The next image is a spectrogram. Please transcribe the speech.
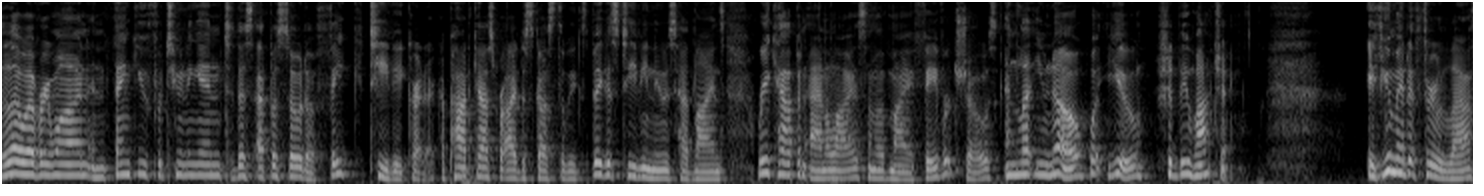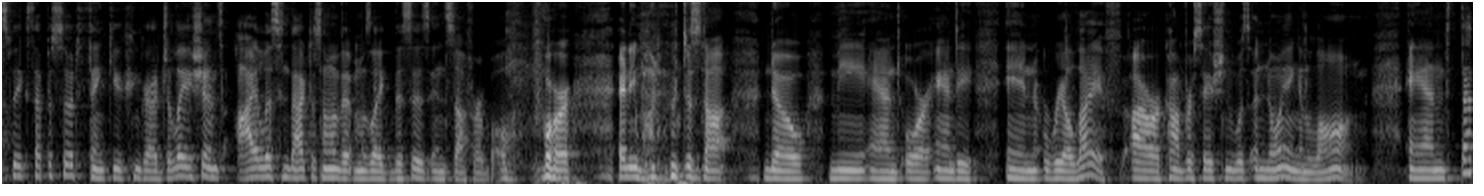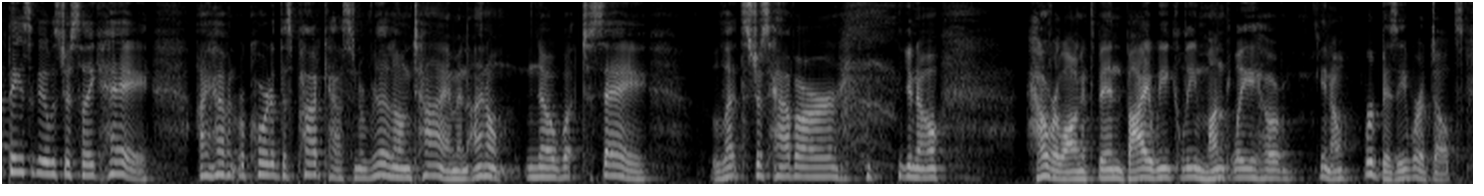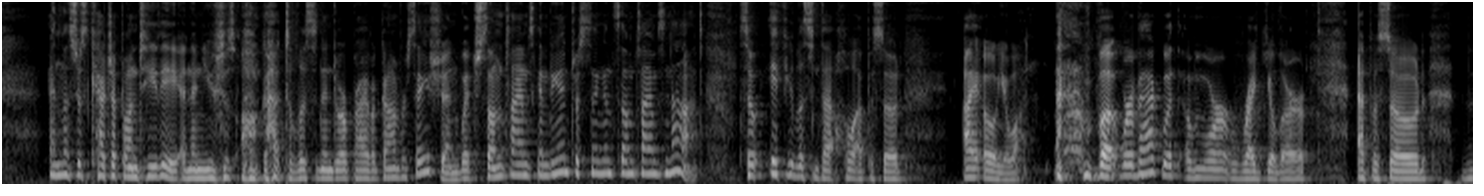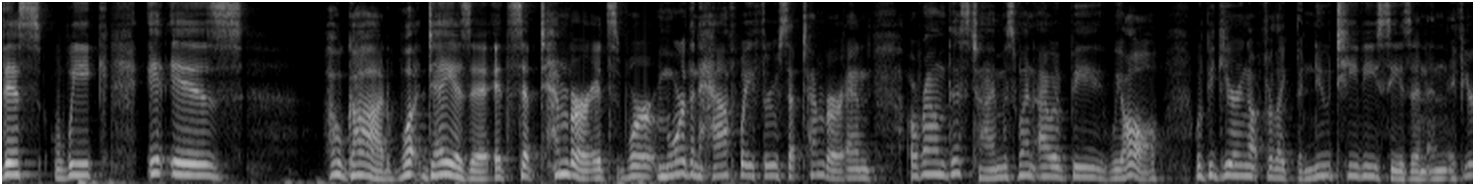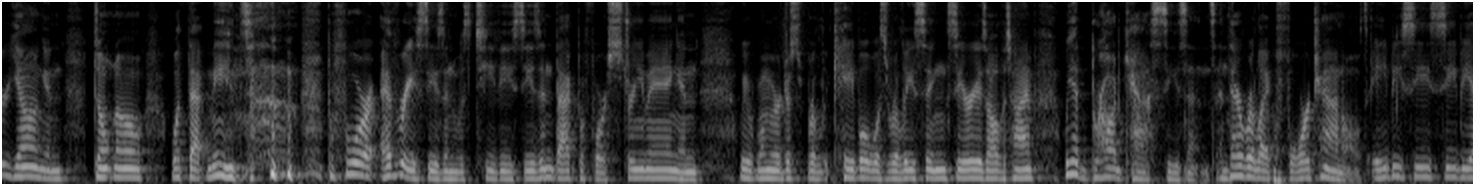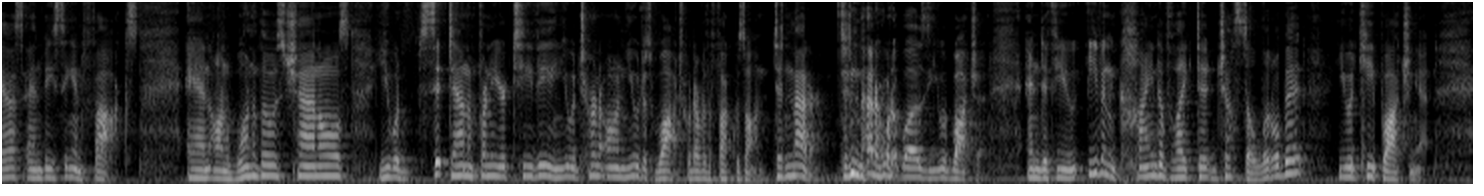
Hello, everyone, and thank you for tuning in to this episode of Fake TV Critic, a podcast where I discuss the week's biggest TV news headlines, recap and analyze some of my favorite shows, and let you know what you should be watching. If you made it through last week's episode, thank you, congratulations. I listened back to some of it and was like, this is insufferable for anyone who does not know me and or Andy in real life. Our conversation was annoying and long. And that basically was just like, hey, I haven't recorded this podcast in a really long time and I don't know what to say. Let's just have our, you know, however long it's been, bi weekly, monthly, or you know, we're busy, we're adults. And let's just catch up on TV. And then you just all got to listen into our private conversation, which sometimes can be interesting and sometimes not. So if you listen to that whole episode, I owe you one. but we're back with a more regular episode this week. It is oh god what day is it it's september it's we're more than halfway through september and around this time is when i would be we all would be gearing up for like the new tv season and if you're young and don't know what that means before every season was tv season back before streaming and we when we were just re- cable was releasing series all the time we had broadcast seasons and there were like four channels abc cbs nbc and fox and on one of those channels you would sit down in front of your TV and you would turn it on, you would just watch whatever the fuck was on. Didn't matter. Didn't matter what it was, you would watch it. And if you even kind of liked it just a little bit, you would keep watching it.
